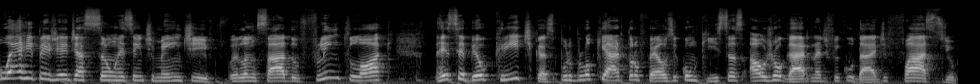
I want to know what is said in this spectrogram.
O RPG de ação recentemente lançado Flintlock recebeu críticas por bloquear troféus e conquistas ao jogar na dificuldade fácil.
